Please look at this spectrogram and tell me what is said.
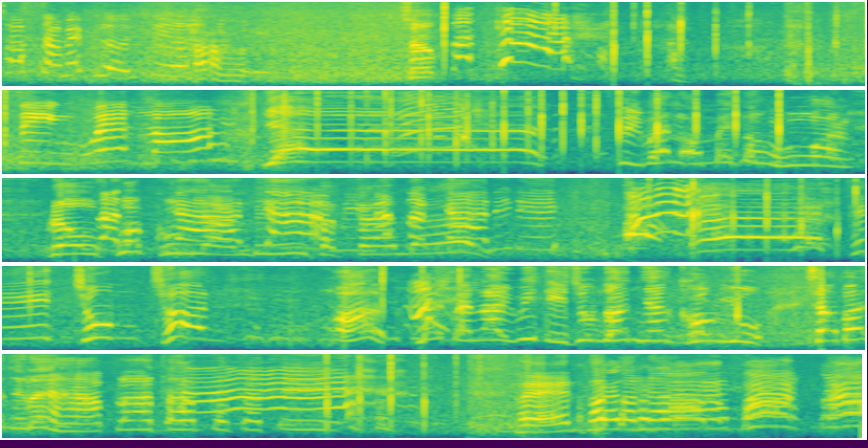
ชอบจำไม่เผลอจริงๆเลยอะชึบตัดค่ะ สิ่งแวดล้อม เย้สิ่งแวดล้อมไม่ต้องห่วง เราควบคุมอย่างดีจัดการมีได้จัดการที่ดีที่ชุมชนอ๋อไม่เป็นไรวิถีชุมชนยังคงอยู่ ชาวบ้านจะได้หาปลาตามปกติ แผนพัฒนาภาคใต้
